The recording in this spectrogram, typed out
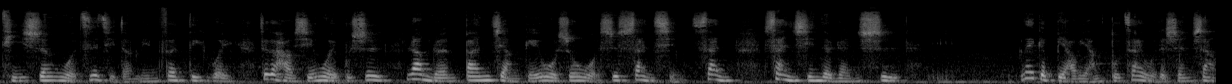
提升我自己的名分地位，这个好行为不是让人颁奖给我说我是善行善善心的人士，那个表扬不在我的身上，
